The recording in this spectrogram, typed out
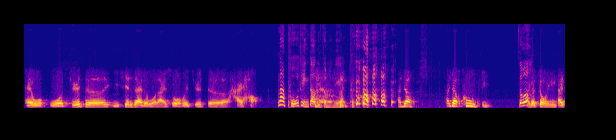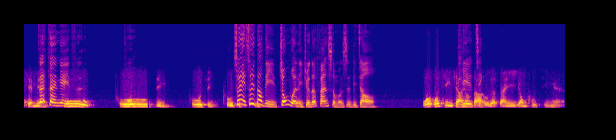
哎、我我觉得以现在的我来说，我会觉得还好。那蒲亭到底怎么念？它叫它叫铺景，怎么？那个重音在前面。再再念一次。铺铺景，铺景，铺景。所以所以到底中文你觉得翻什么是比较？我我倾向用大陆的翻译，用普京哎，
